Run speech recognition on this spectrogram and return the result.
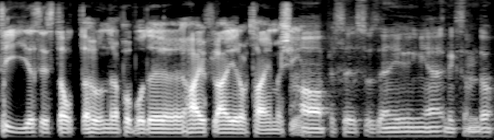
10 sista 800 på både High Flyer och Time Machine. Ja, precis. Och sen är ju inga, liksom, de,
